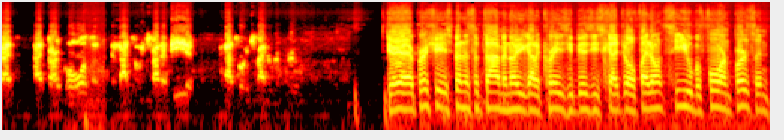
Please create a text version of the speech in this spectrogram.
that's that's our goals, and, and that's what we try to be, and, and that's what we try to recruit. Gary, I appreciate you spending some time. I know you got a crazy busy schedule. If I don't see you before in person,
